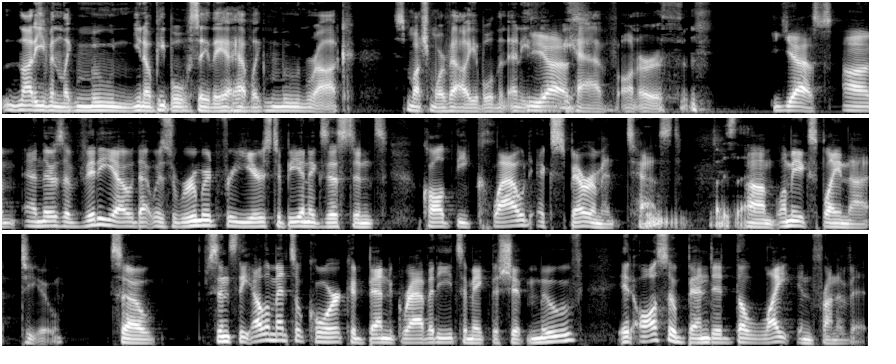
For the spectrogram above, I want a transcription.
not even like moon. You know, people say they have like moon rock. It's much more valuable than anything we have on Earth. Yes. Um, and there's a video that was rumored for years to be in existence called the Cloud Experiment Test. what is that? Um, let me explain that to you. So, since the elemental core could bend gravity to make the ship move, it also bended the light in front of it.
